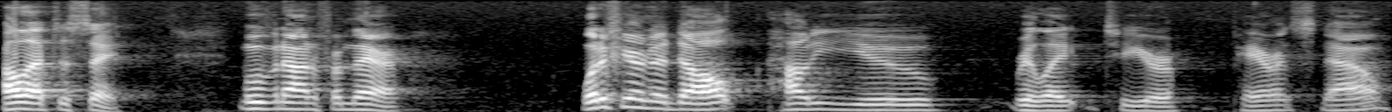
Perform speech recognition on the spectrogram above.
all that to say, moving on from there. What if you're an adult? How do you relate to your parents now?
